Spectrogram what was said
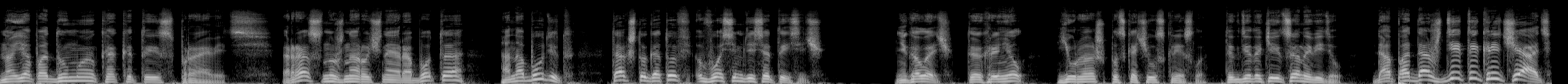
Но я подумаю, как это исправить. Раз нужна ручная работа, она будет, так что готовь 80 тысяч». «Николаич, ты охренел?» Юраш подскочил с кресла. «Ты где такие цены видел?» «Да подожди ты кричать!»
